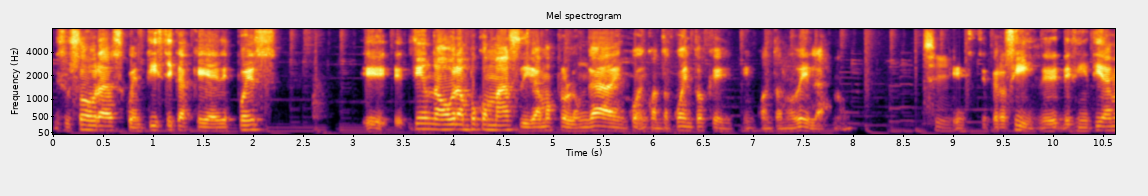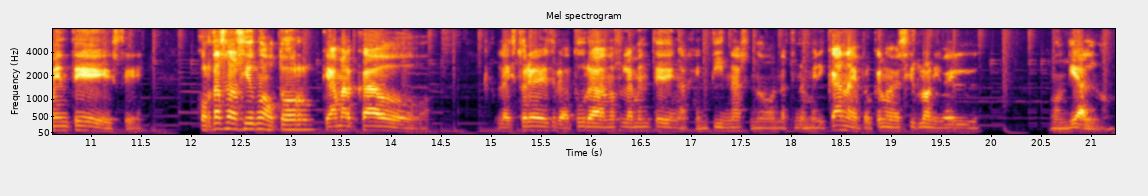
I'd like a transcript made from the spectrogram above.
de sus obras cuentísticas que después eh, eh, tiene una obra un poco más, digamos, prolongada en, cuanto a cuentos que en cuanto a novelas, ¿no? Sí. Este, pero sí, definitivamente este, Cortázar ha sido un autor que ha marcado la historia de la literatura no solamente en Argentina, sino en latinoamericana y por qué no decirlo a nivel mundial, ¿no?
